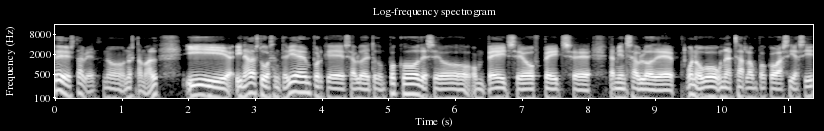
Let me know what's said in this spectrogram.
Sí, está bien, no, no está mal. Y, y nada, estuvo bastante bien porque se habló de todo un poco, de SEO on-page, SEO off-page, eh, también se habló de, bueno, hubo una charla un poco así, así,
